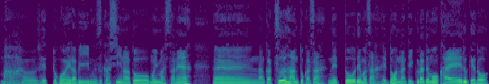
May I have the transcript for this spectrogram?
まあ、ヘッドホン選び難しいなと思いましたね。えー、なんか通販とかさ、ネットでもさ、ヘッドホンなんていくらでも買えるけど、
